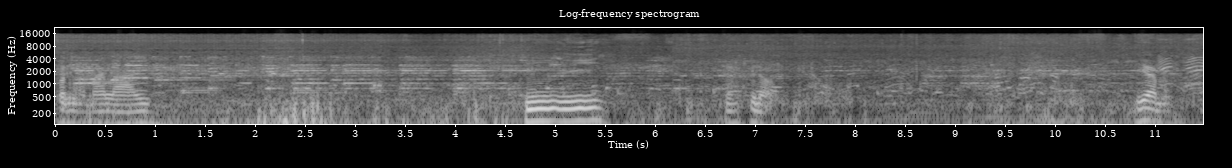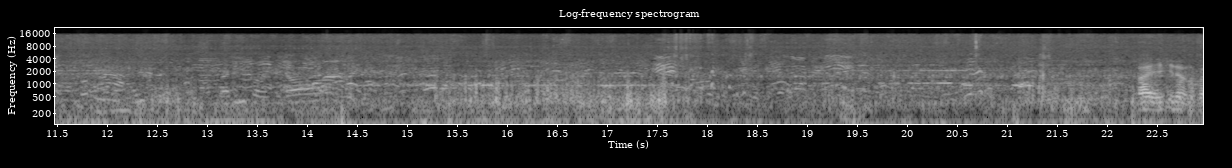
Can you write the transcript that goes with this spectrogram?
คนมาลาย มีนะพี่น้องเยี่ยม พี่น้องไป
